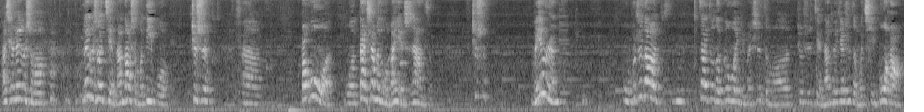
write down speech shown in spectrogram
而且那个时候，那个时候简单到什么地步？就是，嗯、包括我，我带下面的伙伴也是这样子，就是没有人，我不知道在座的各位你们是怎么，就是简单推荐是怎么起步哈？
